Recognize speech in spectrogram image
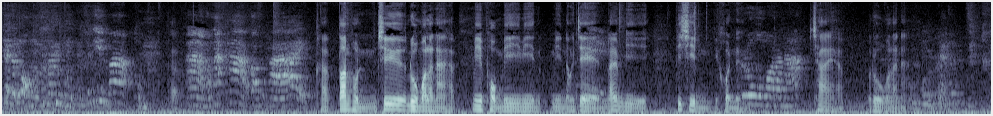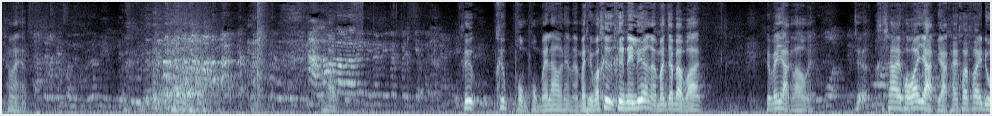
เจนจะบอกฉันอินมากครับ อ่าน้องนัทค่ะ ตอนสุดท้าย ครับ ตอนผมชื่อรูมรณาครับ มีผมมีมีมีน้องเจน แล้วมีพี่ชินอีกคนหนึ่ง รูมรณะ ใช่ครับ รูมรณะทำไมครับจะเป็นส่วนหนึ่งของเรื่องนี้ครัอะบเราเราเรื่องนี้เรื่องนี้เป็นเป็นเกี่ยวกับยังไงคือคือผมผมไม่เล่าได้ไหมหมายถึงว่าคือคือในเรื่องอะมันจะแบบว่า คือไม่อยากเล่าไงใช่เพราะว่าอยากอยากให้ค่อย ๆ ดู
